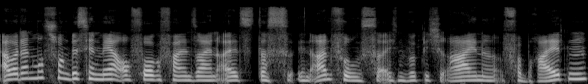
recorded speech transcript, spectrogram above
Aber dann muss schon ein bisschen mehr auch vorgefallen sein als das in Anführungszeichen wirklich reine Verbreiten,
